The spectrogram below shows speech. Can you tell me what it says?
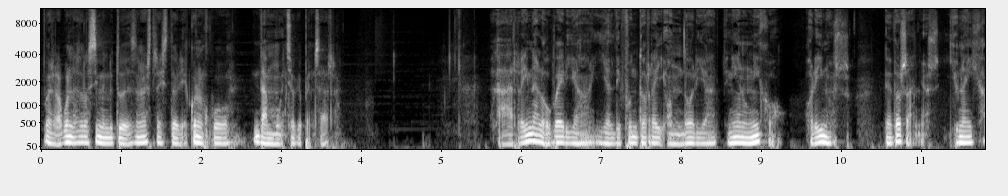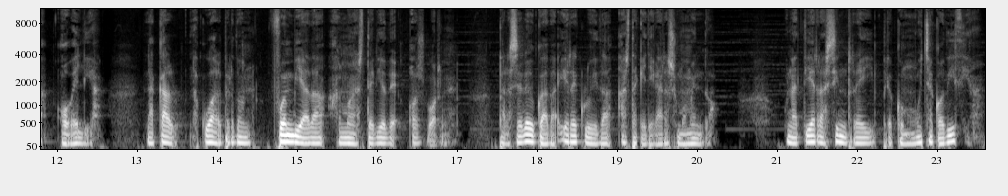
pues algunas de las similitudes de nuestra historia con el juego dan mucho que pensar. La reina Louveria y el difunto rey Ondoria tenían un hijo, Orinus, de dos años, y una hija, Ovelia, la, la cual perdón, fue enviada al monasterio de Osborne para ser educada y recluida hasta que llegara su momento. Una tierra sin rey, pero con mucha codicia,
